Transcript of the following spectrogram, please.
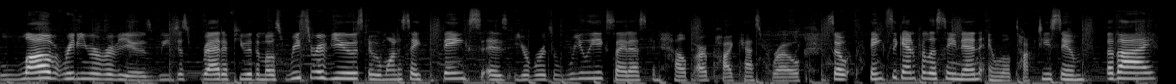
love reading your reviews. We just read a few of the most recent reviews, and we want to say thanks as your words really excite us and help our podcast grow. So thanks again for listening in, and we'll talk to you soon. Bye bye.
